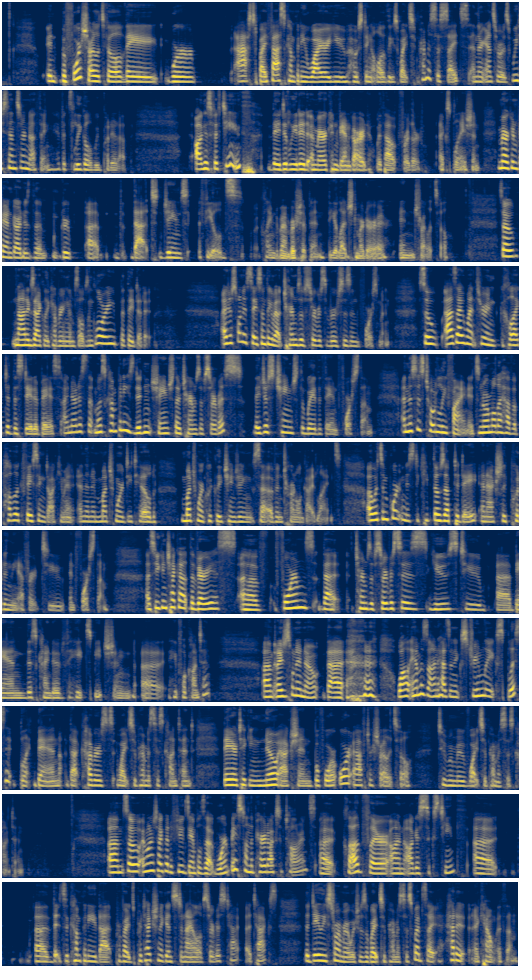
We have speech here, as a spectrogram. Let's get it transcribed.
before Charlottesville, they were asked by Fast Company, why are you hosting all of these white supremacist sites? And their answer was, we censor nothing. If it's legal, we put it up. August 15th, they deleted American Vanguard without further explanation. American Vanguard is the group uh, th that James Fields claimed membership in, the alleged murderer in Charlottesville. So not exactly covering themselves in glory, but they did it. I just want to say something about terms of service versus enforcement. So as I went through and collected this database, I noticed that most companies didn't change their terms of service. They just changed the way that they enforce them. And this is totally fine. It's normal to have a public facing document and then a much more detailed, much more quickly changing set of internal guidelines. Uh, what's important is to keep those up to date and actually put in the effort to enforce them. Uh, so you can check out the various uh, forms that terms of services use to uh, ban this kind of hate speech and uh, hateful content. Um, and I just want to note that while Amazon has an extremely explicit ban that covers white supremacist content, they are taking no action before or after Charlottesville to remove white supremacist content. Um, so I want to talk about a few examples that weren't based on the paradox of tolerance. Uh, Cloudflare on August 16th uh, uh, it's a company that provides protection against denial of service attacks. The Daily Stormer, which is a white supremacist website, had an account with them.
